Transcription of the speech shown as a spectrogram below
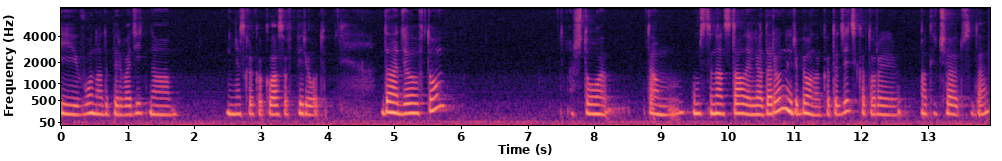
и его надо переводить на несколько классов вперед. Да, дело в том, что там умственно отсталый или одаренный ребенок это дети, которые отличаются, да,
